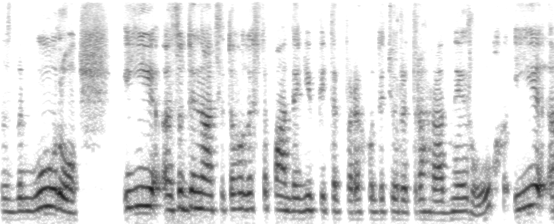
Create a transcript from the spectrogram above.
з гуру. І з 11 листопада Юпітер переходить у ретроградний рух, і е,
